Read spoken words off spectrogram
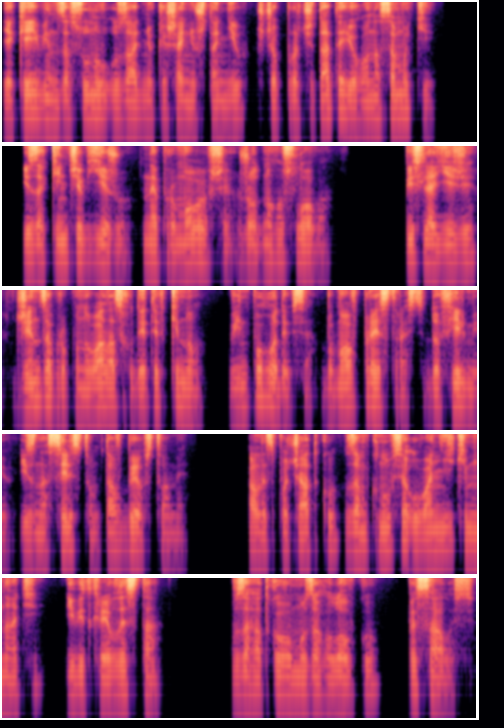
який він засунув у задню кишеню штанів, щоб прочитати його на самоті і закінчив їжу, не промовивши жодного слова. Після їжі Джин запропонувала сходити в кіно. Він погодився, бо мав пристрасть до фільмів із насильством та вбивствами. Але спочатку замкнувся у ванній кімнаті і відкрив листа. В загадковому заголовку писалось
